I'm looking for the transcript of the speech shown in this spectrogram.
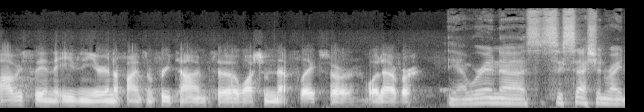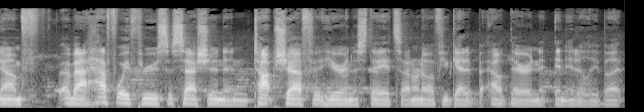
obviously in the evening you're going to find some free time to watch some Netflix or whatever. Yeah, we're in uh, Succession right now. I'm f- about halfway through Succession and Top Chef here in the states. I don't know if you get it out there in, in Italy, but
